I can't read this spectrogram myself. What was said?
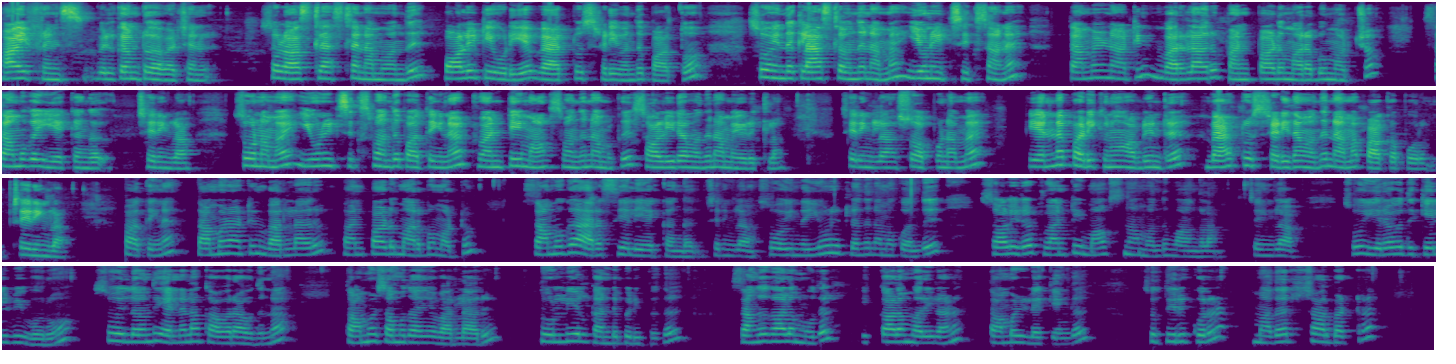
Hi friends welcome to our channel so last கிளாஸில் நம்ம வந்து பாலிட்டியுடைய வேர் டு ஸ்டடி வந்து பார்த்தோம். ஸோ இந்த கிளாஸில் வந்து நம்ம யூனிட் சிக்ஸான தமிழ்நாட்டின் வரலாறு பண்பாடு மரபு மற்றும் சமூக இயக்கங்கள். சரிங்களா? ஸோ நம்ம யூனிட் சிக்ஸ் வந்து பார்த்தீங்கன்னா டுவெண்ட்டி மார்க்ஸ் வந்து நமக்கு சாலிடாக வந்து நம்ம எடுக்கலாம். சரிங்களா? ஸோ அப்போ நம்ம என்ன படிக்கணும் அப்படின்ற பேக் டு ஸ்டடி தான் வந்து நம்ம பார்க்க போகிறோம் சரிங்களா? பார்த்தீங்கன்னா தமிழ்நாட்டின் வரலாறு பண்பாடு மரபு மற்றும் சமூக அரசியல் இயக்கங்கள் சரிங்களா? ஸோ இந்த யூனிட்லேருந்து நமக்கு வந்து சாலிடாக டுவெண்ட்டி மார்க்ஸ் நாம் வந்து வாங்கலாம் சரிங்களா? ஸோ இருபது கேள்வி வரும். ஸோ இதில் வந்து என்னெல்லாம் கவர் ஆகுதுன்னா தமிழ் சமுதாய வரலாறு தொல்லியல் கண்டுபிடிப்புகள் சங்ககாலம் முதல் இக்காலம் வரையிலான தமிழ் இலக்கியங்கள் ஸோ திருக்குறள் மதச்சார்பற்ற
